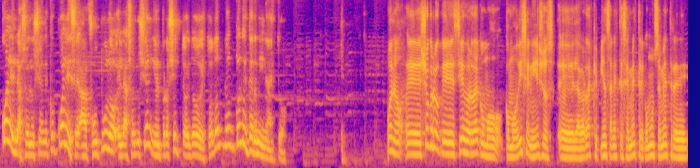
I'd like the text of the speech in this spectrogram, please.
¿cuál es la solución? ¿Cuál es a futuro la solución y el proyecto de todo esto? ¿Dónde, dónde termina esto? Bueno, eh, yo creo que sí es verdad como, como dicen y ellos eh, la verdad es que piensan este semestre como un semestre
